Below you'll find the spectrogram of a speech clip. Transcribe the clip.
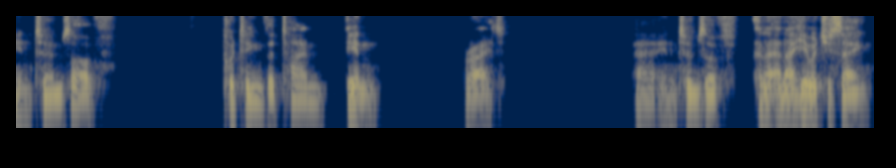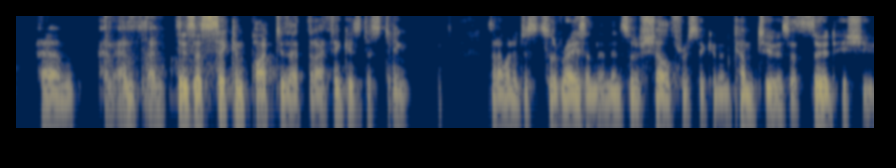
in terms of putting the time in, right? Uh, in terms of, and, and I hear what you're saying. Um, and, and and there's a second part to that that I think is distinct that I want to just sort of raise and, and then sort of shelve for a second and come to as a third issue.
